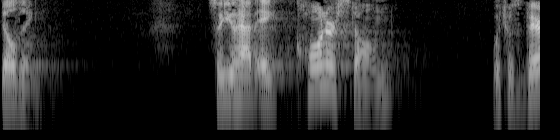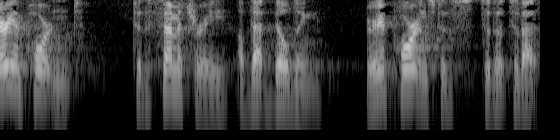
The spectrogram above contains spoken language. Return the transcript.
Building. So you have a cornerstone, which was very important to the symmetry of that building. Very important to, the, to, the, to that.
